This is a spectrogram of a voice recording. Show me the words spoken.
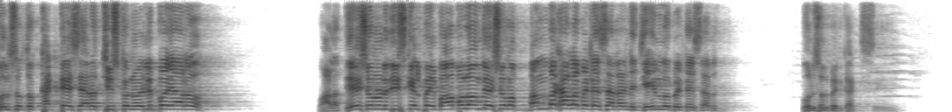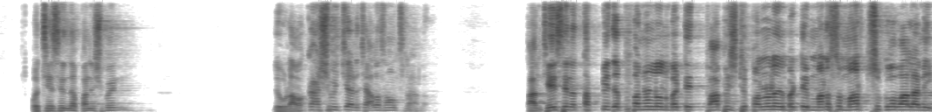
గొలుసులతో కట్టేశారు తీసుకొని వెళ్ళిపోయారు. వాళ్ళ దేశం నుండి తీసుకెళ్ళిపోయి బాబులోని దేశంలో బంధకాల్లో పెట్టేశారండి జైల్లో పెట్టేశారు. గొలుసులు పెట్టి కట్టేసి. వచ్చేసిందా పనిష్మెంట్ దేవుడు అవకాశం ఇచ్చాడు చాలా సంవత్సరాలు. తాను చేసిన తప్పిద పనులను బట్టి పాపిష్టి పనులను బట్టి మనసు మార్చుకోవాలని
